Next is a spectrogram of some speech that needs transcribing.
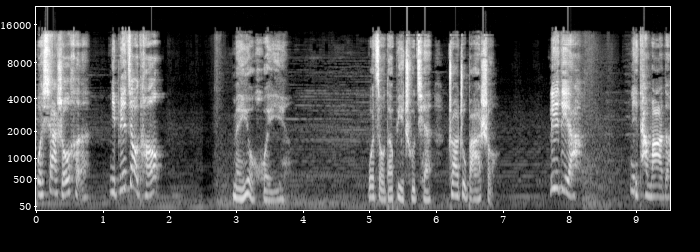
我下手狠，你别叫疼。没有回应。我走到壁橱前，抓住把手。莉迪亚，你他妈的，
